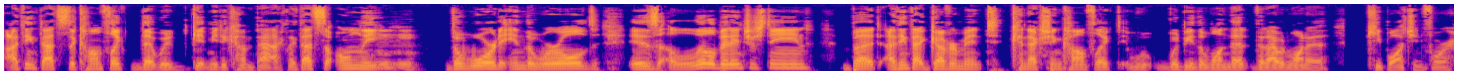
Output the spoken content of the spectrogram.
I think that's the conflict that would get me to come back. Like that's the only hmm the war to end the world is a little bit interesting, but I think that government connection conflict w- would be the one that that I would want to keep watching for.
